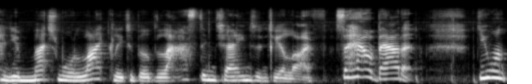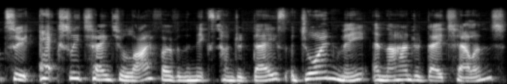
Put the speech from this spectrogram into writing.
and you're much more likely to build lasting change into your life. So, how about it? Do you want to actually change your life over the next 100 days? Join me in the 100 Day Challenge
